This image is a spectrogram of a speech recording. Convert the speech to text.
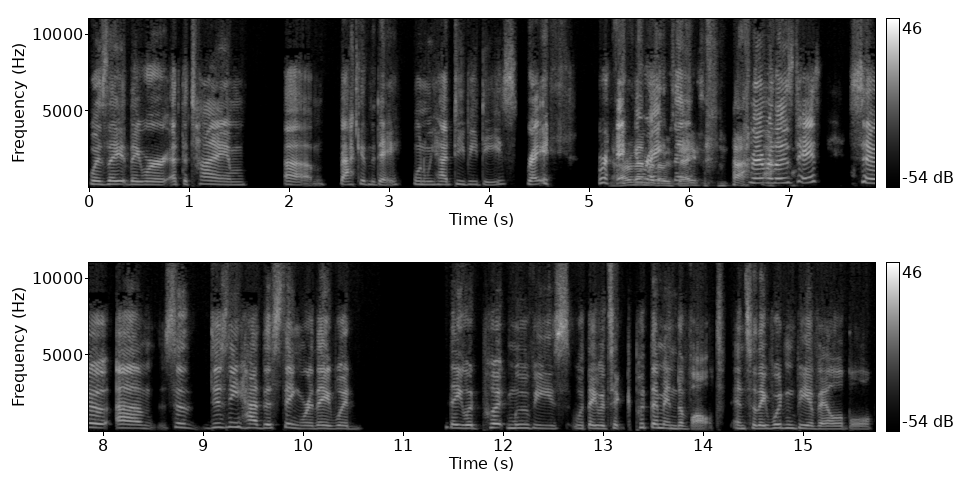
was they they were at the time um, back in the day when we had DVDs, right? right. I remember right? those days. remember those days? So um, so Disney had this thing where they would they would put movies what they would say, put them in the vault and so they wouldn't be available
